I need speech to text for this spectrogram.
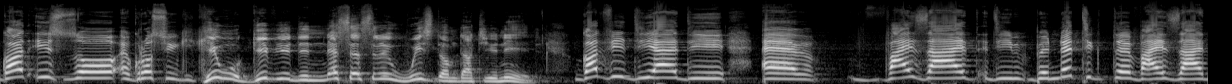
Gott ist so äh, großzügig. He will give you the necessary wisdom that you need. Gott will dir die äh, Weisheit, die benötigte Weisheit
